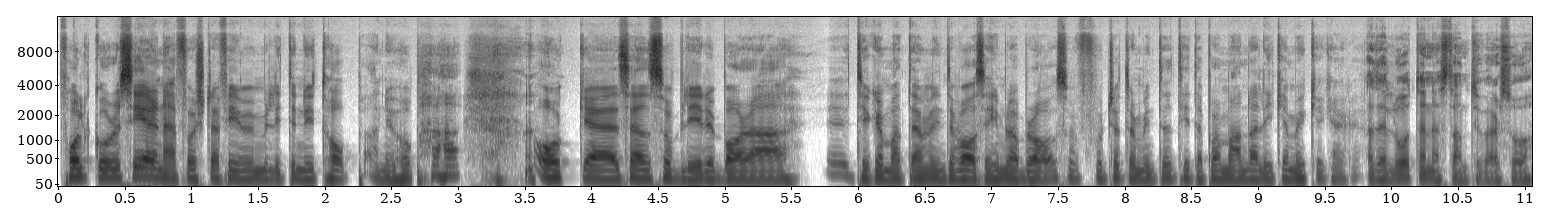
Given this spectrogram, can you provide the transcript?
folk går och ser den här första filmen med lite nytt hopp? Ja, nu hopp. och eh, sen så blir det bara, eh, tycker de att den inte var så himla bra så fortsätter de inte att titta på de andra lika mycket kanske. ja, det låter nästan tyvärr så.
